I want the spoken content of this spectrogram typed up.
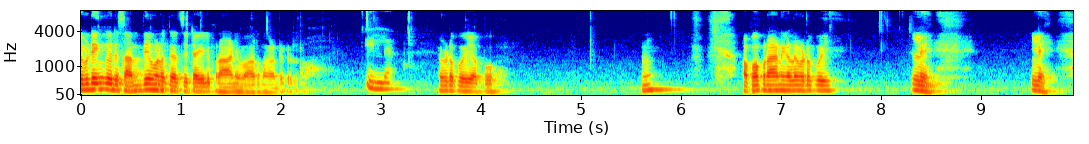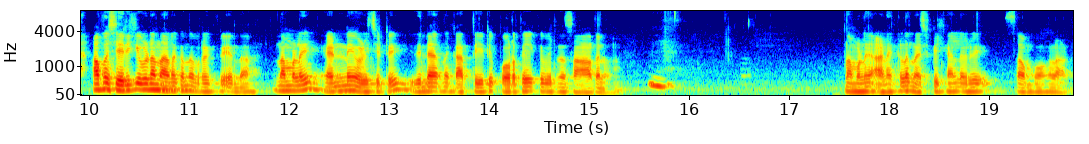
എവിടെയെങ്കിലും ഒരു സന്ധ്യ വിളക്ക് വെച്ചിട്ട് അതിൽ പ്രാണി മാറുന്ന കണ്ടിട്ടുണ്ടോ? ഇല്ല. എവിടെ പോയി അപ്പോൾ അപ്പോൾ പ്രാണികൾ എവിടെ പോയി? അല്ലേ അല്ലേ അപ്പോൾ ശരിക്കും ഇവിടെ നടക്കുന്ന പ്രക്രിയ എന്താ? നമ്മൾ എണ്ണ ഒഴിച്ചിട്ട് ഇതിന്റെ അകത്ത് കത്തിയിട്ട് പുറത്തേക്ക് വരുന്ന സാധനം നമ്മൾ അണുക്കളെ നശിപ്പിക്കാനുള്ള ഒരു സംഭവങ്ങളാണ്.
